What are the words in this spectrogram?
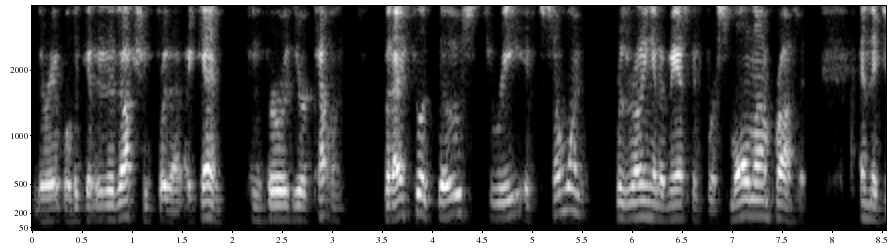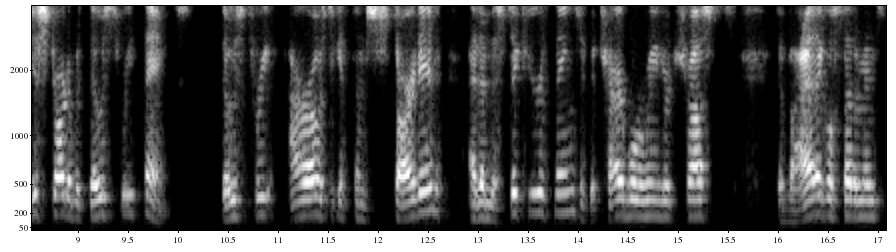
They're able to get a deduction for that. Again, confer with your accountant. But I feel like those three, if someone was running an advancement for a small nonprofit and they just started with those three things, those three arrows to get them started, and then the stickier things like the charitable remainder trusts, the viatical settlements,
